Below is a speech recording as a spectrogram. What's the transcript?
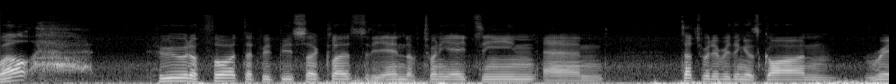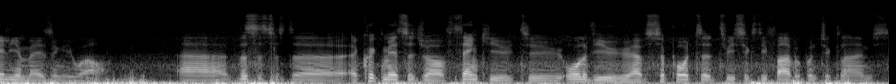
Well, who would have thought that we'd be so close to the end of 2018 and touch wood everything has gone really amazingly well. Uh, this is just a, a, quick message of thank you to all of you who have supported 365 Ubuntu Climbs.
